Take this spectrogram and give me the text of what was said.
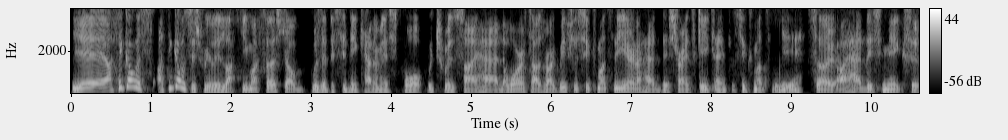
Yeah, I think I was. I think I was just really lucky. My first job was at the Sydney Academy of Sport, which was I had Waratahs rugby for six months of the year, and I had the Australian ski team for six months of the year. So I had this mix of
